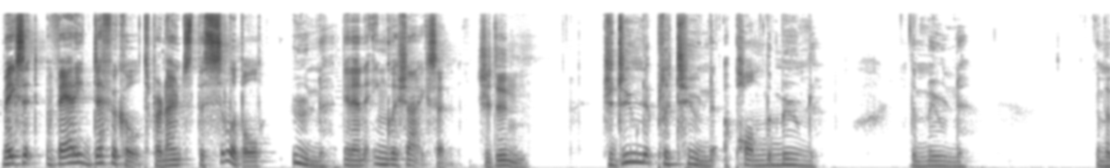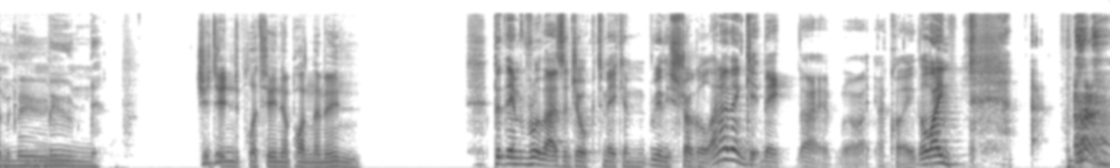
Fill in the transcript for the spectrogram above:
makes it very difficult to pronounce the syllable "un" in an English accent. Judoon. Judoon platoon upon the moon. The moon. The m- moon. moon. Judoon platoon upon the moon. But they wrote that as a joke to make him really struggle, and I think it made uh, well, I quite like the line.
